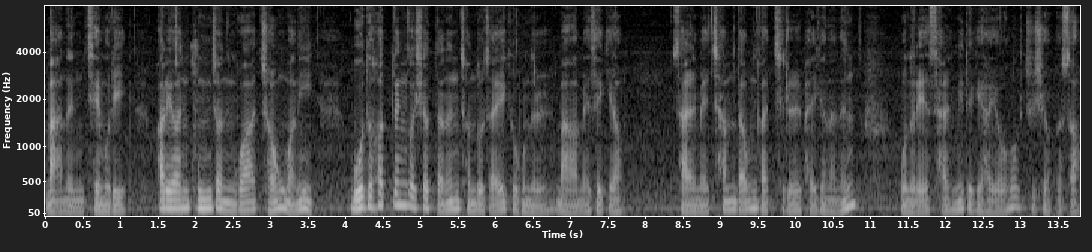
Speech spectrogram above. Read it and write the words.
많은 재물이 화려한 궁전과 정원이 모두 헛된 것이었다는 전도자의 교훈을 마음에 새겨 삶의 참다운 가치를 발견하는 오늘의 삶이 되게 하여 주시옵소서.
